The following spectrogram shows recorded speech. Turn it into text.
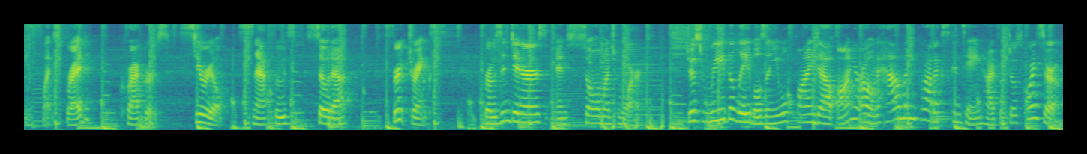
in sliced bread, crackers, cereal, snack foods, soda, fruit drinks, frozen dinners, and so much more. Just read the labels and you will find out on your own how many products contain high fructose corn syrup.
